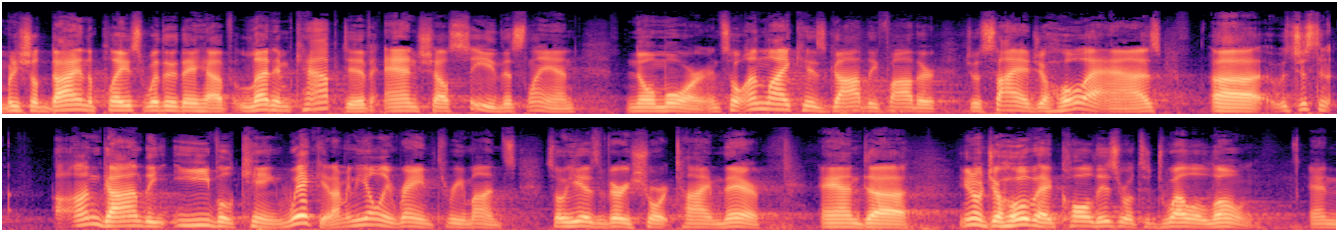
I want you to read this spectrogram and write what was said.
But he shall die in the place whither they have led him captive, and shall see this land no more. And so, unlike his godly father Josiah, Jehoahaz uh, was just an ungodly, evil king, wicked. I mean, he only reigned three months, so he has a very short time there. And, uh, you know, Jehovah had called Israel to dwell alone and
